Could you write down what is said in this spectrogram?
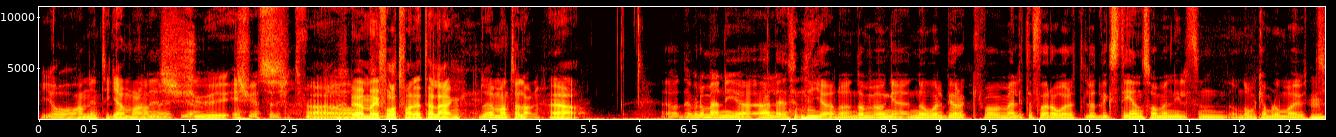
Ja, han är inte gammal. Han, är 21. 21 eller 22. Ja, Ja. Då är man ju fortfarande talang. Då är man talang. Ja. Ja, det är väl de här nya, eller nya, de, de unga. Noel Björk var med lite förra året. Ludvig Sten, Samuel Nilsen, om de kan blomma ut. Mm.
